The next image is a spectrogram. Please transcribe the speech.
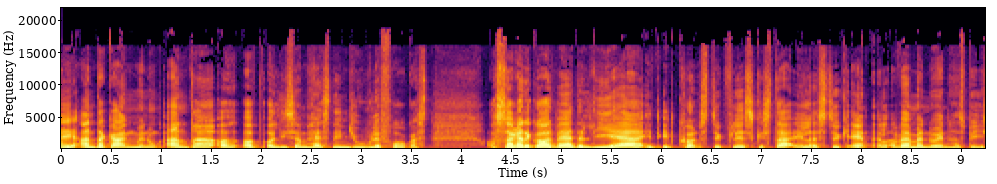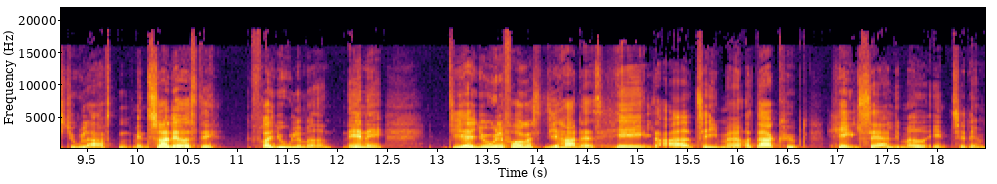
øh, andre gange med nogle andre, og, og, og ligesom have sådan en julefrokost. Og så kan det godt være, at der lige er et, et koldt stykke flæskesteg, eller et stykke and, eller hvad man nu end har spist juleaften, men så er det også det fra julemaden. Nej, nej de her julefrokoster, de har deres helt eget tema, og der er købt helt særlig mad ind til dem.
